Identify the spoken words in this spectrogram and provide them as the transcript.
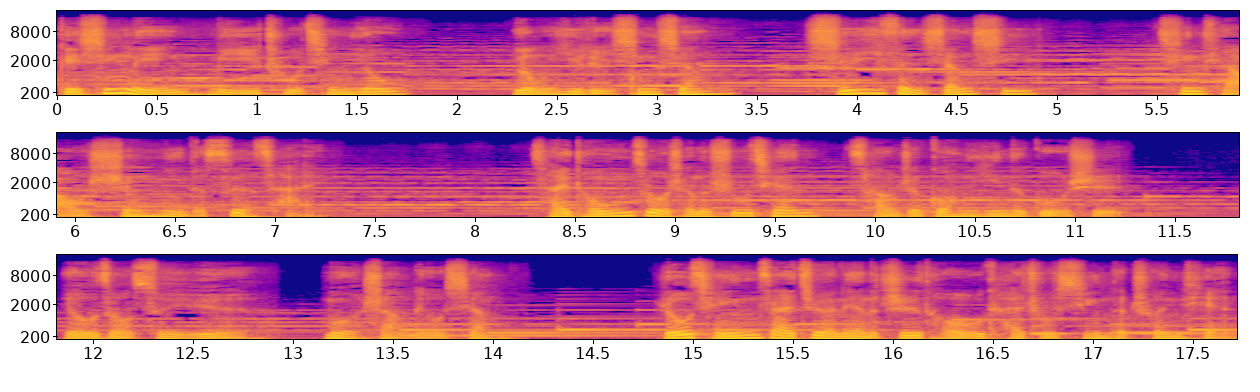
给心灵觅一处清幽，拢一缕馨香，携一份香息，轻调生命的色彩。彩铜做成的书签，藏着光阴的故事。游走岁月，陌上留香。柔情在眷恋的枝头开出新的春天。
